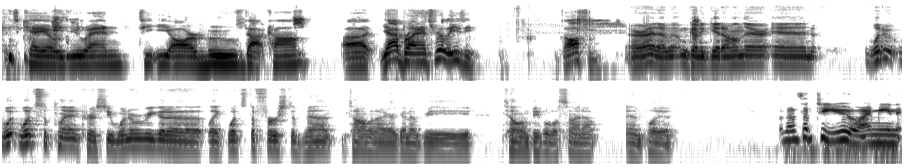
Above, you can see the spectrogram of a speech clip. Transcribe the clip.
It's K O U N T E R move.com. Uh, yeah, Brian, it's real easy. It's awesome. All right, I'm, I'm going to get on there. And what, are, what what's the plan, Christy? When are we going to, like, what's the first event Tom and I are going to be telling people to sign up and play it? That's up to you. I mean,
